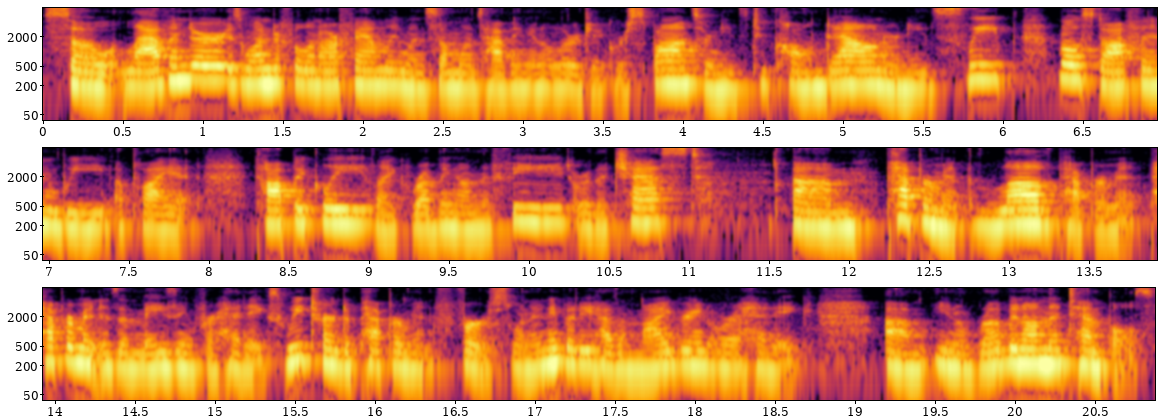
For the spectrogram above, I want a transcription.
So, lavender is wonderful in our family when someone's having an allergic response or needs to calm down or needs sleep. Most often, we apply it topically, like rubbing on the feet or the chest. Um, peppermint, love peppermint. Peppermint is amazing for headaches. We turn to peppermint first when anybody has a migraine or a headache. Um, you know, rub it on the temples.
